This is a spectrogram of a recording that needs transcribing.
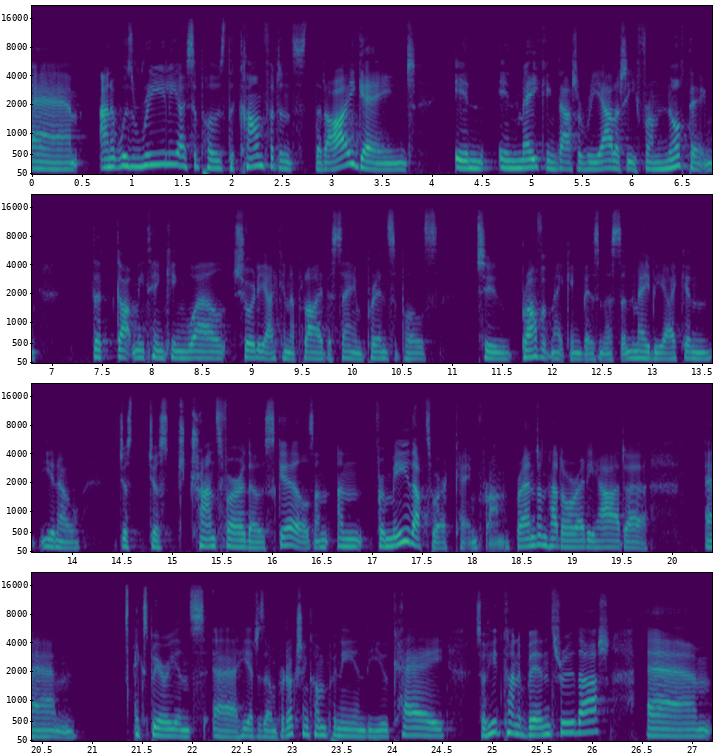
Um, and it was really, I suppose, the confidence that I gained in in making that a reality from nothing that got me thinking, well, surely I can apply the same principles to profit making business and maybe I can, you know, just just transfer those skills. And and for me that's where it came from. Brendan had already had a um, experience. Uh, he had his own production company in the UK, so he'd kind of been through that. Um,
